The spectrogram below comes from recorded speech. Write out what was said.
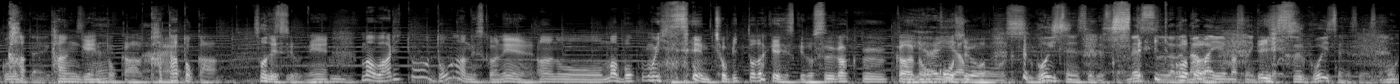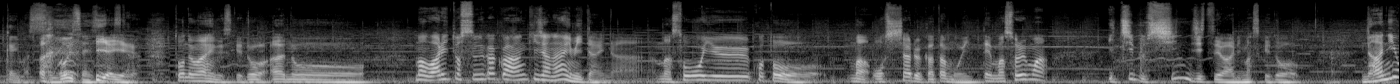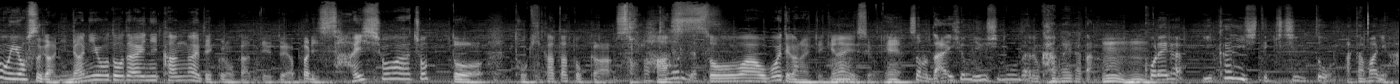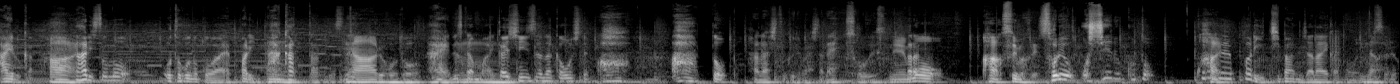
単元、ね,、とか型とか、はいですよね。うん、まあ割とどうなんですかね。あのまあ僕も以前ちょびっとだけですけど数学科の講師をすごい先生ですからね。数学名前言えませんけどすごい先生です。もう一回言います。すごい先生いやいやとんでもないんですけどあのまあ割と数学は暗記じゃないみたいなまあそういうことをまあおっしゃる方もいてまあそれは一部真実ではありますけど何をよすがに何を土台に考えていくのかっていうとやっぱり最初はちょっと解き方とか発想は覚えていかないといけないですよね。うん、その代表入試問題の考え方、うんうん、これがいかにしてきちんと頭に入るか、はい、やはりその男の子はやっぱりなかったんですね。うん、なるほど、はい、ですから毎回新鮮な顔して、うん、あああと話してくれましたね。そうですね。もうあすいません。それを教えることこれがやっぱり一番じゃないかと思います。はい、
